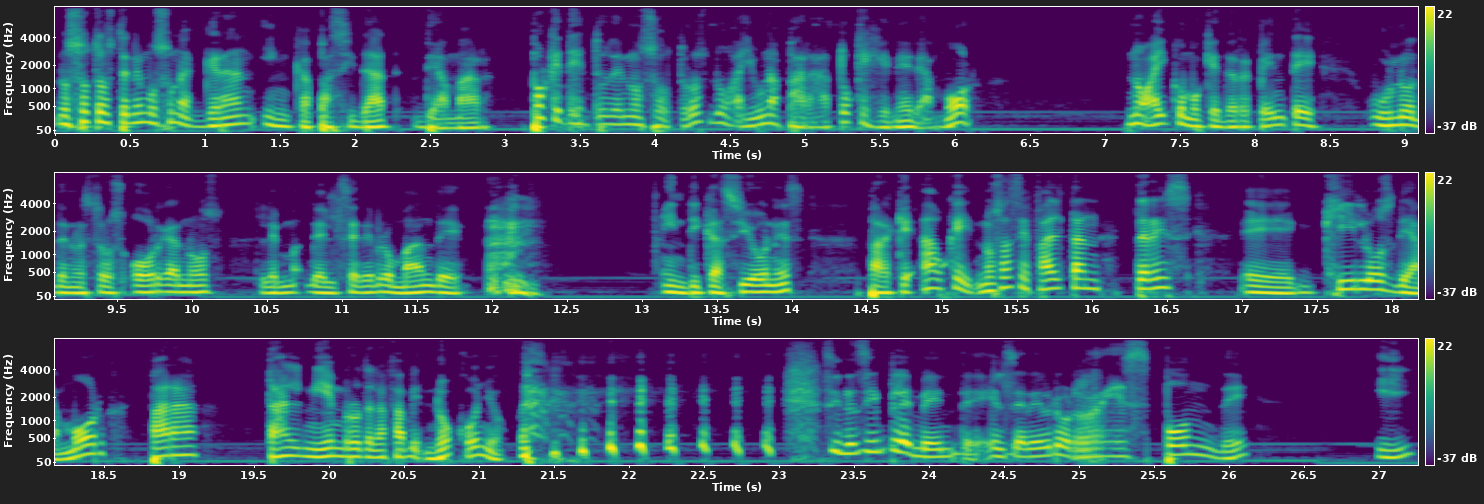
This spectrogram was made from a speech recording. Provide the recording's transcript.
nosotros tenemos una gran incapacidad de amar, porque dentro de nosotros no hay un aparato que genere amor. No hay como que de repente uno de nuestros órganos del cerebro mande indicaciones para que, ah, ok, nos hace faltan tres eh, kilos de amor para tal miembro de la familia. No, coño. Sino simplemente el cerebro responde y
